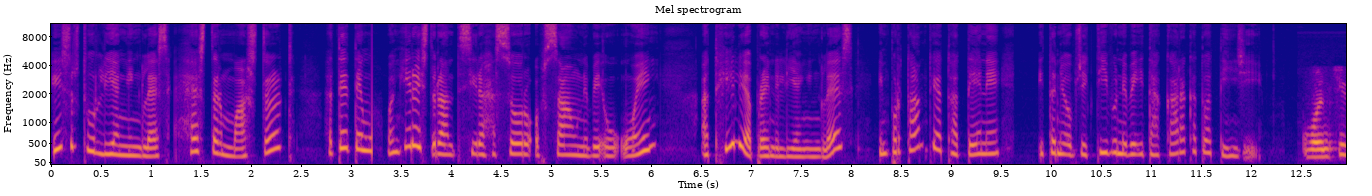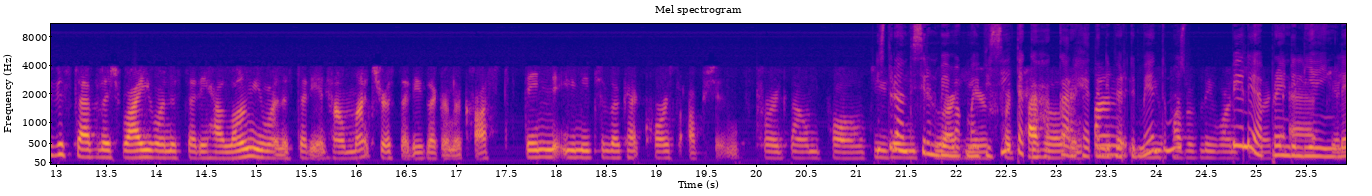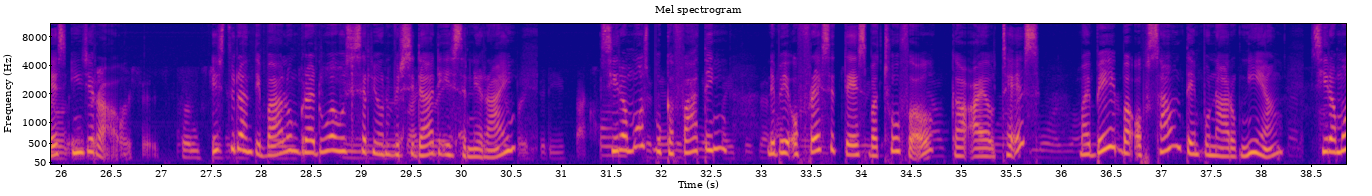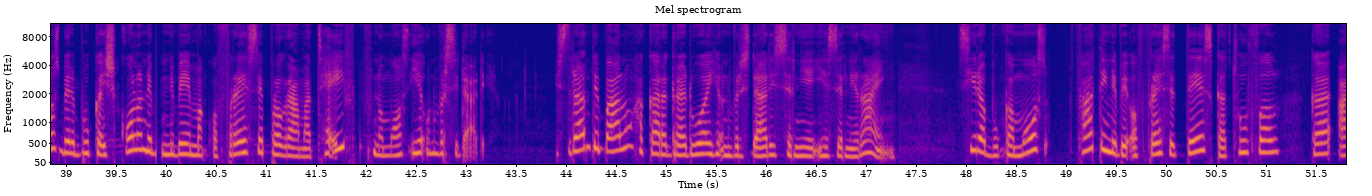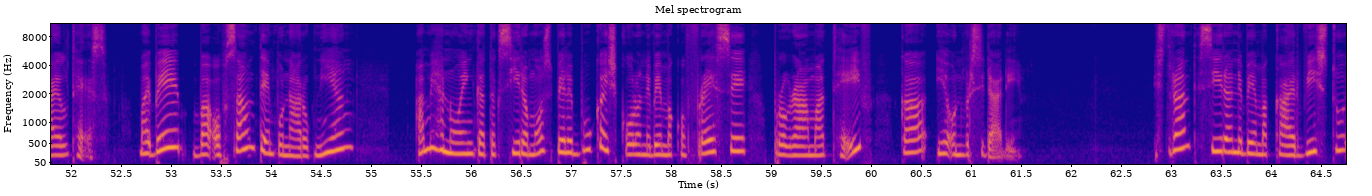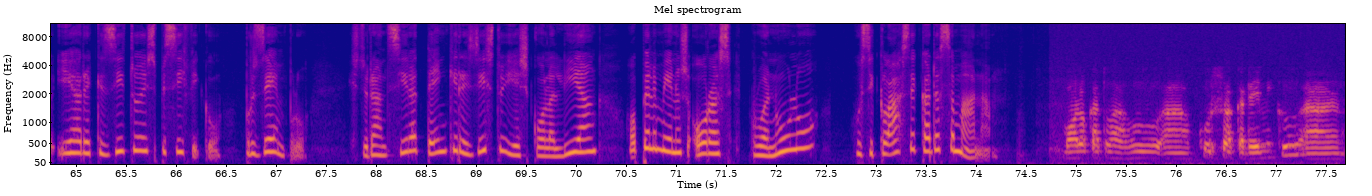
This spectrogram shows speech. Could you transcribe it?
Instrutor liang inglês Hester Mustard hatete wang hira estudante sira hasoro opção nebe o oeng at hili aprende liang inglês importante at hatene itane objetivo nebe itakara katu atingi. once you've established why you want to study, how long you want to study, and how much your studies are going to cost, then you need to look at course options. For example, Estudantes irão bem uma visita à carreta de divertimento, mas pele aprende a inglês em geral. Estudante balong gradua sa universidade externerai, siramos buka fating nebe oferece test ba TOEFL ka IELTS mas be ba opção tempo narok niang, bel buka escola nebe- mak ofrece programa TAFE no mos ia universidade. Estudante balong hakara gradua i universidade sernia i serni rain. Sira buka mos fating nebe ofrece test ka TOEFL ka IELTS. Mas be ba opção tempo narok niang, ami hanoing katak sira mos bele buka escola nebe mak ofrece programa TAFE ka ia universidade. Estudante sira nebe macair visto e requisito específico. Por exemplo, estudante sira tem que registro e escola liang ou pelo menos horas ruanulo, husi classe cada semana. molo katu hahu uh, curso acadêmico uh,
